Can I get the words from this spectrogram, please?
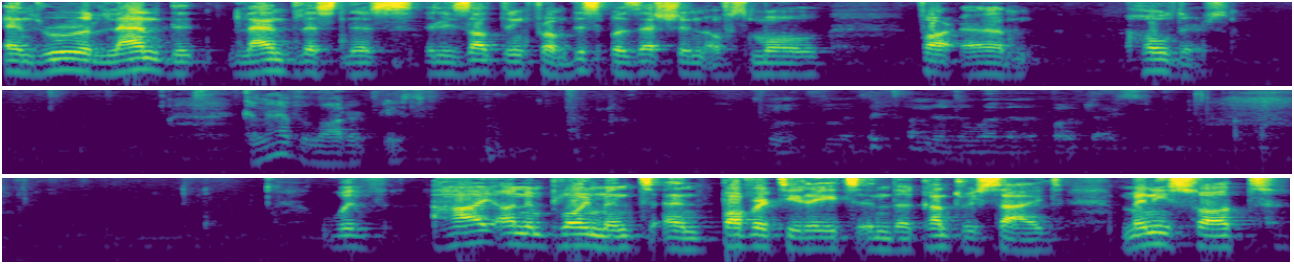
and rural land landlessness resulting from dispossession of small far, um, holders. Can I have the water, please? I'm a bit under the weather, I apologize. With high unemployment and poverty rates in the countryside, many sought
